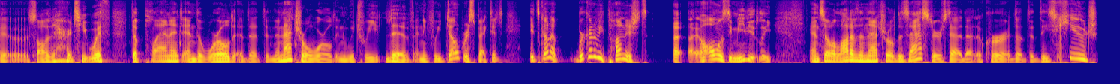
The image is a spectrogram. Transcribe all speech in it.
uh, solidarity with the planet and the world, uh, the, the the natural world in which we live. And if we don't respect it, it's gonna we're gonna be punished uh, uh, almost immediately. And so a lot of the natural disasters that, that occur, the, the, these huge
